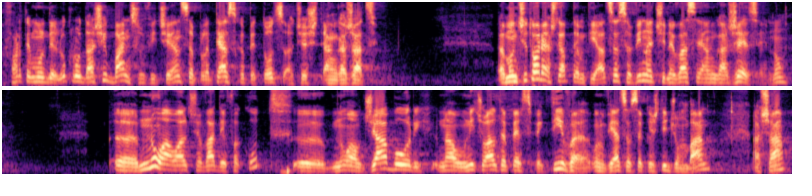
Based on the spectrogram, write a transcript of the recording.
foarte mult de lucru, dar și bani suficient să plătească pe toți acești angajați. Uh, muncitorii așteaptă în piață să vină cineva să-i angajeze, nu? Uh, nu au altceva de făcut, nu au joburi, nu au nicio altă perspectivă în viață să câștigi un ban, așa?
